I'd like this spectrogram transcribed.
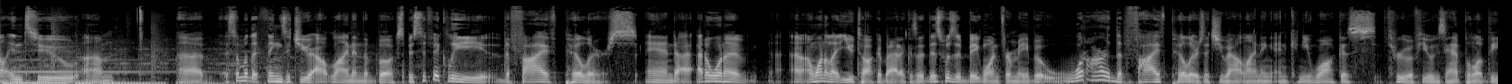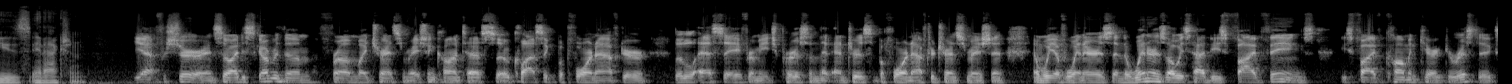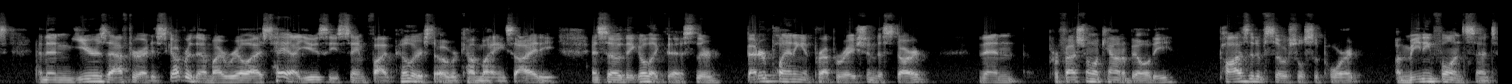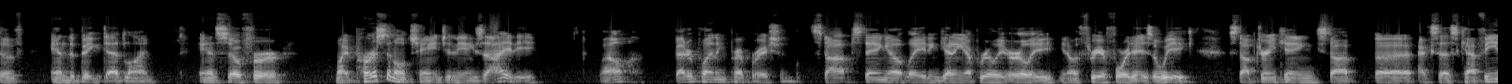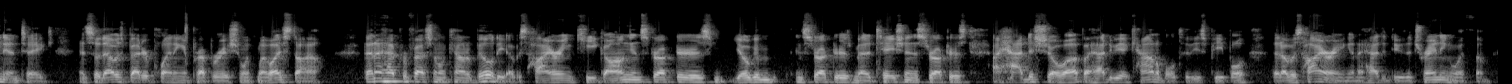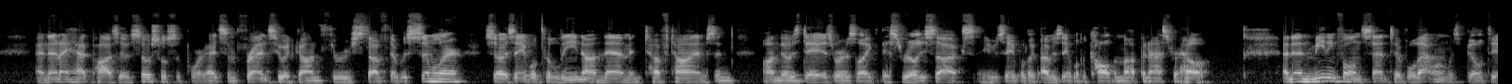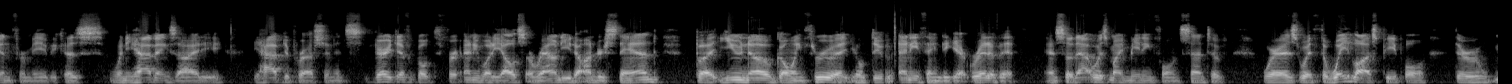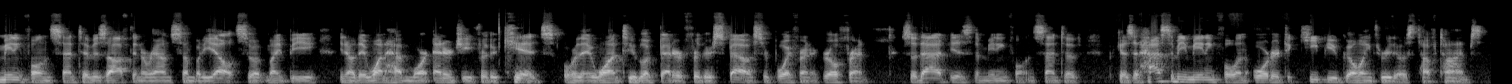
Now into um, uh, some of the things that you outline in the book, specifically the five pillars. And I, I don't want to, I want to let you talk about it because this was a big one for me. But what are the five pillars that you outlining, and can you walk us through a few example of these in action? Yeah, for sure. And so I discovered them from my transformation contest. So classic before and after, little essay from each person that enters the before and after transformation. And we have winners. And the winners always had these five things, these five common characteristics. And then years after I discovered them, I realized, hey, I use these same five pillars to overcome my anxiety. And so they go like this they're better planning and preparation to start, then professional accountability, positive social support, a meaningful incentive, and the big deadline. And so for my personal change and the anxiety, well, better planning preparation. Stop staying out late and getting up really early, you know, three or four days a week. Stop drinking, stop uh, excess caffeine intake. And so that was better planning and preparation with my lifestyle. Then I had professional accountability. I was hiring Qigong instructors, yoga instructors, meditation instructors. I had to show up. I had to be accountable to these people that I was hiring, and I had to do the training with them. And then I had positive social support. I had some friends who had gone through stuff that was similar, so I was able to lean on them in tough times and on those days where it was like, "This really sucks." He was able to, I was able to call them up and ask for help. And then meaningful incentive. Well, that one was built in for me because when you have anxiety, you have depression, it's very difficult for anybody else around you to understand. But you know, going through it, you'll do anything to get rid of it. And so that was my meaningful incentive. Whereas with the weight loss people, their meaningful incentive is often around somebody else. So it might be, you know, they want to have more energy for their kids or they want to look better for their spouse or boyfriend or girlfriend. So that is the meaningful incentive because it has to be meaningful in order to keep you going through those tough times.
